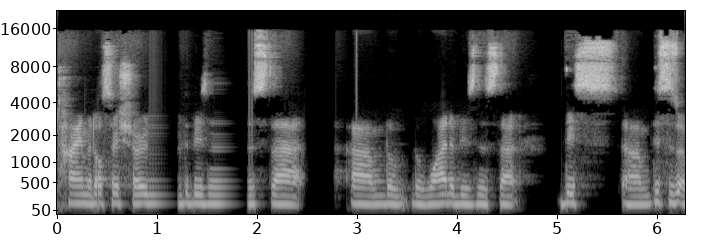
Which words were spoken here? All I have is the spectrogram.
time, it also showed the business that um, the the wider business that this um, this is a,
